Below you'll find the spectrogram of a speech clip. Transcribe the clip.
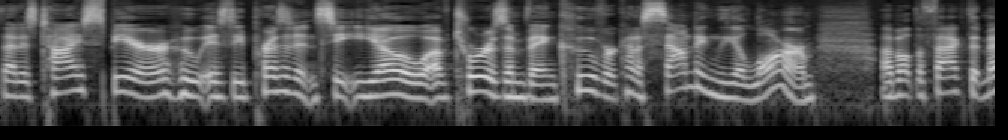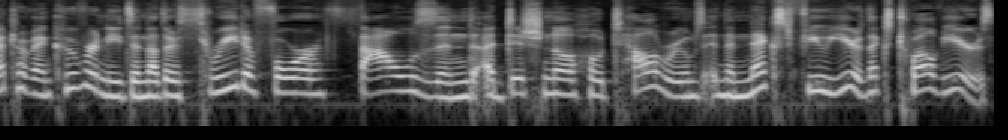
That is Ty Speer, who is the president and CEO of Tourism Vancouver, kind of sounding the alarm about the fact that Metro Vancouver needs another three to 4,000 additional hotel rooms in the next few years, next 12 years.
